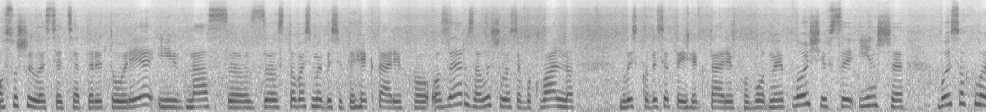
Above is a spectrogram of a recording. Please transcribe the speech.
осушилася ця територія, і в нас е, з 180 гектарів озер залишилося буквально близько 10 гектарів водної площі. Все інше висохло.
